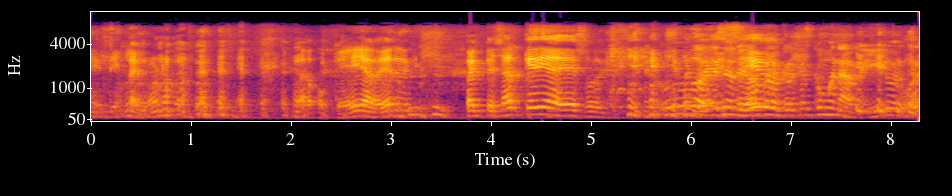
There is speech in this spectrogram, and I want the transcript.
El día del agrónomo. ok, a ver. Para empezar, ¿qué día es? Porque Uh, no a mí se olvidó, pero creo que es como en abril, güey,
